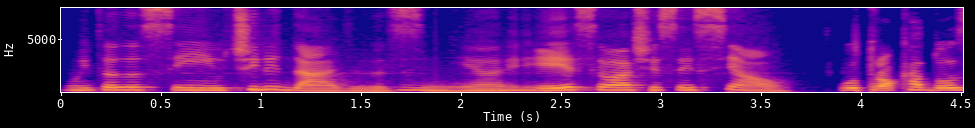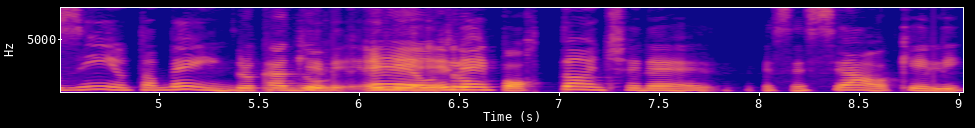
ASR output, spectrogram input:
muitas assim utilidades assim. Uhum. É- Esse eu acho essencial. O trocadorzinho também. Trocador, aquele- é, ele, o ele tro- é importante, ele é essencial, aquele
